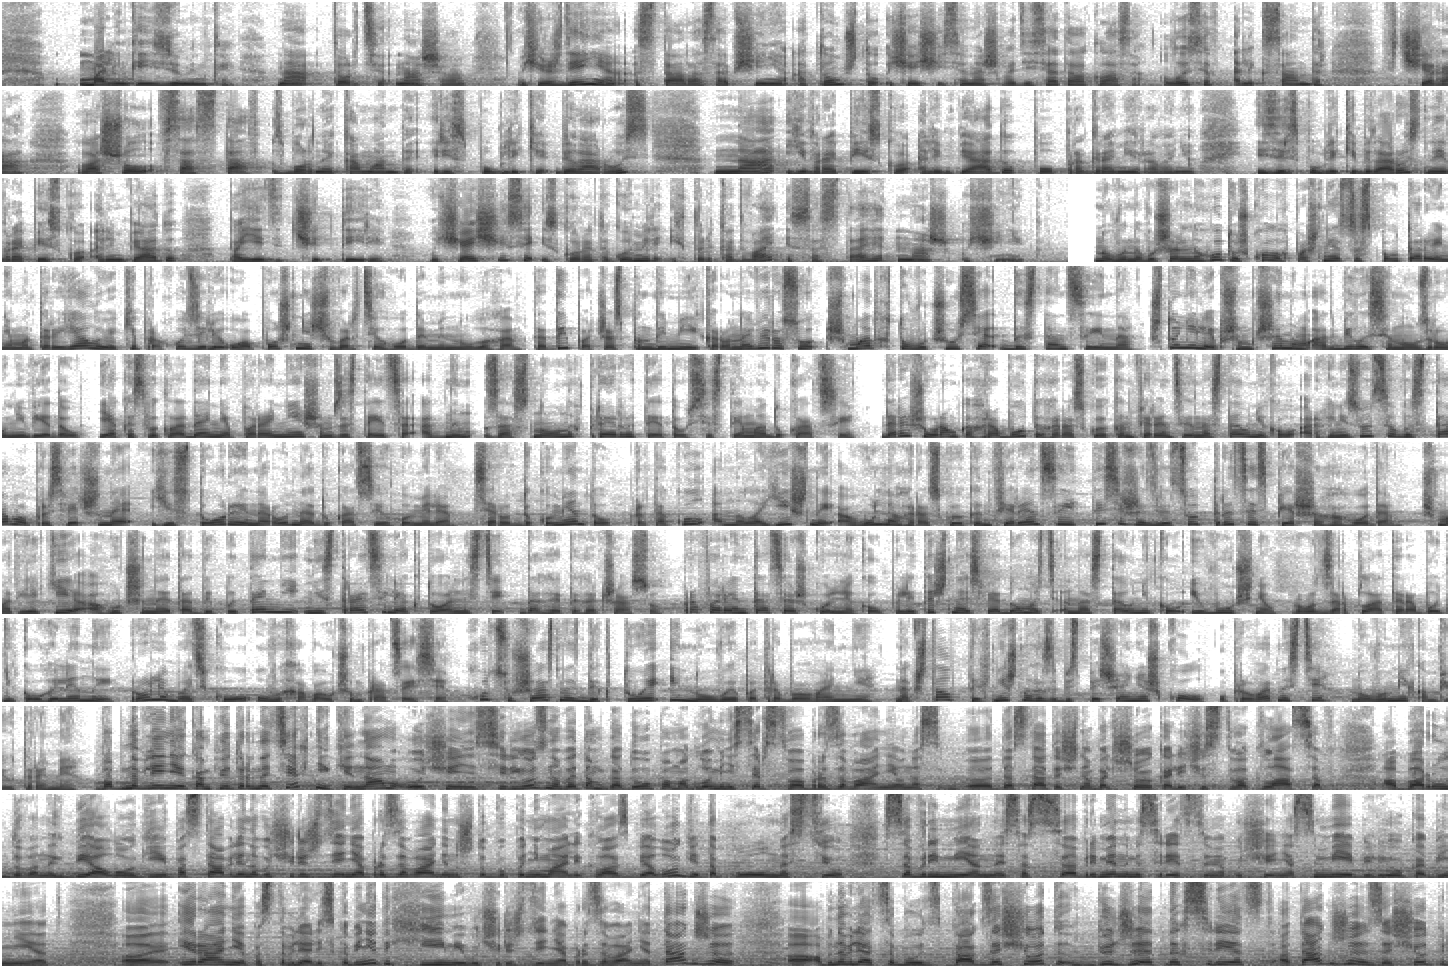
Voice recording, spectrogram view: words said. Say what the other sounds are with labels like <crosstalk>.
маленькой изюминкой на торте нашего учреждения стало сообщение о том, что учащийся нашего 10 класса Лосев Александр вчера вошел в состав сборной команды Республики Беларусь на Европейскую Олимпиаду по программированию. Из Республики Беларусь на Европейскую Олимпиаду поедет четыре учащихся из города Гомеля, их только два, и в составе наш ученик. Новы навучальны год у школах пачнецца з паўтарэння матэрыялу, які праходзілі ў апошняй чвэрці года мінулага. Тады падчас пандэміі каронавірусу шмат хто вучыўся дыстанцыйна, што не лепшым чынам адбілася на ўзроўні ведаў. Якасць выкладання па-ранейшым застаецца адным з асноўных прыярытэтаў сістэмы адукацыі. Дарэчы, у рамках работы гарадской канферэнцыі настаўнікаў арганізуецца выстава, прысвечаная гісторыі народнай адукацыі гомеля. Сярод дакументаў пратакол аналагічнай агульнагарадской канферэнцыі 1931 года. Шмат якія агучаныя тады пытанні не страцілі актуальнасці да гэтага часу. Прафарыентацыя школьнікаў, палітычная свядомасць настаўнікаў і вучняў, род зарплаты работнікаў галіны, роля бацькоў у выхаваўчым працэсе. Хоць сучаснасць дыктуе і новыя патрабаванні. Накшталт тэхнічнага забеспячэння школ, у прыватнасці новымі компьютерами. В обновлении компьютерной техники нам очень серьезно в этом году помогло Министерство образования. У нас э, достаточно большое количество классов оборудованных биологией поставлено в учреждение образования, ну, чтобы вы понимали, понимали, класс биологии – это полностью современный, со современными средствами обучения, с мебелью кабинет. Э, и ранее поставлялись кабинеты химии в учреждении образования. Также э, обновляться будет как за счет бюджетных средств, а также за счет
